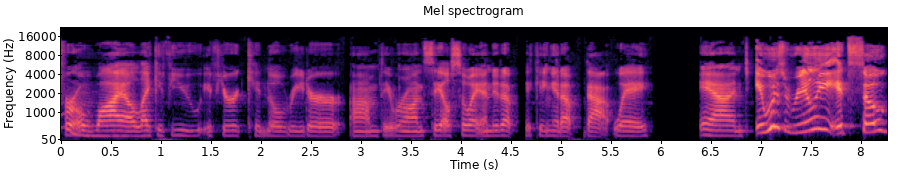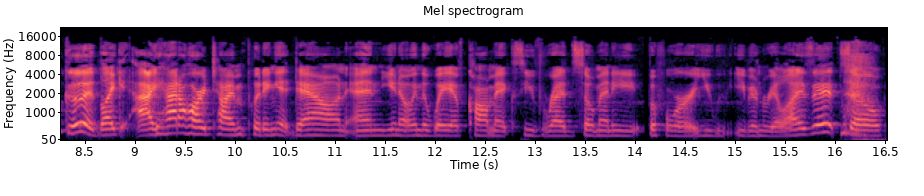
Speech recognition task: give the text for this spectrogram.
for a Mm. while. Like if you if you're a Kindle reader, um, they were on sale. So I ended up picking it up that way, and it was really it's so good. Like I had a hard time putting it down, and you know, in the way of comics, you've read so many before you even realize it. So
